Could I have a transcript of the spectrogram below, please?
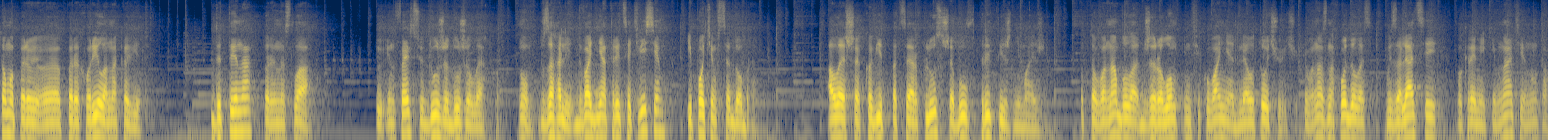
тому е, перехворіла на ковід. Дитина перенесла цю інфекцію дуже-дуже легко. Ну, взагалі, два дня 38 і потім все добре. Але ще ковід ПЦР плюс ще був три тижні майже. Тобто вона була джерелом інфікування для оточуючих. І вона знаходилась в ізоляції в окремій кімнаті, ну там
